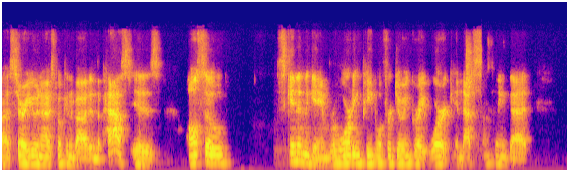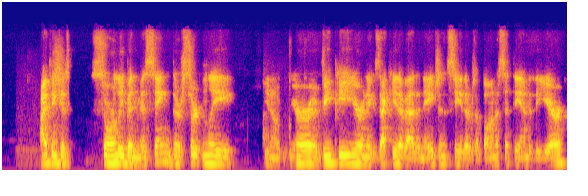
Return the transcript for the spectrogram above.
uh, sarah you and i have spoken about in the past is also skin in the game rewarding people for doing great work. And that's something that i think has sorely been missing. There's certainly you know you're a vp you're an executive at an agency there's a bonus at the end of the year.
